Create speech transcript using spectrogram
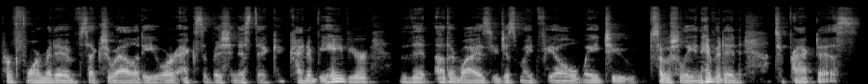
performative sexuality or exhibitionistic kind of behavior that otherwise you just might feel way too socially inhibited to practice.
